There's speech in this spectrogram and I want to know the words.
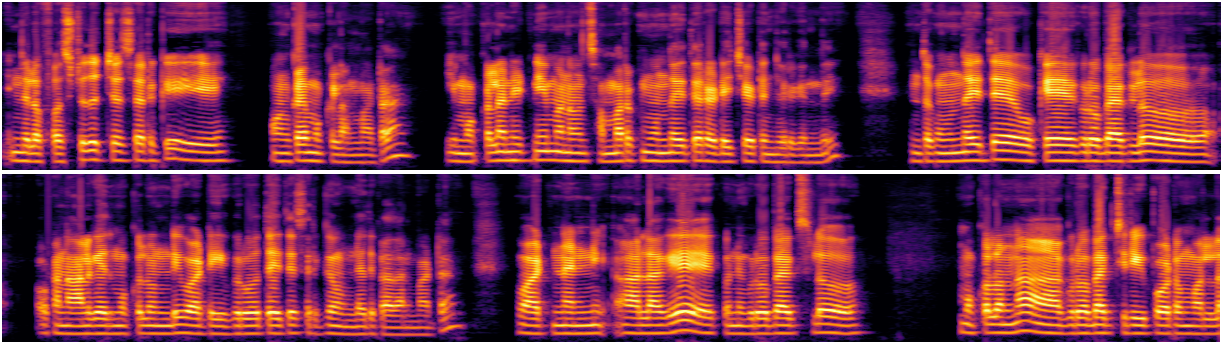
ఇందులో ఫస్ట్ది వచ్చేసరికి వంకాయ మొక్కలు అనమాట ఈ మొక్కలన్నింటినీ మనం సమ్మర్కు ముందు అయితే రెడీ చేయడం జరిగింది. ఇంతకు ముందు అయితే ఒకే గ్రో బ్యాగ్లో ఒక నాలుగైదు మొక్కలు ఉండి వాటి గ్రోత్ అయితే సరిగ్గా ఉండేది కాదనమాట వాటిని అన్ని అలాగే కొన్ని గ్రో బ్యాగ్స్లో మొక్కలున్న గ్రో బ్యాగ్ చిరిగిపోవడం వల్ల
